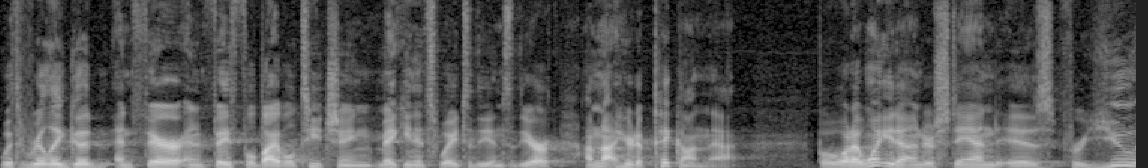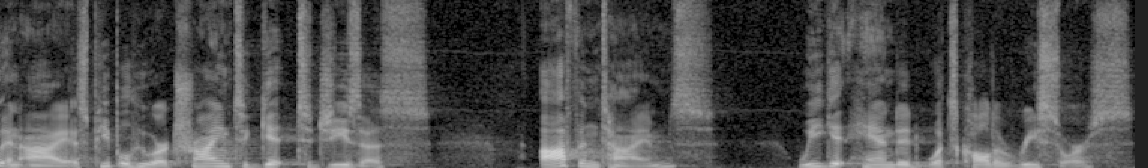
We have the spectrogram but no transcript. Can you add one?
with really good and fair and faithful Bible teaching making its way to the ends of the earth. I'm not here to pick on that. But what I want you to understand is for you and I, as people who are trying to get to Jesus, oftentimes we get handed what's called a resource.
